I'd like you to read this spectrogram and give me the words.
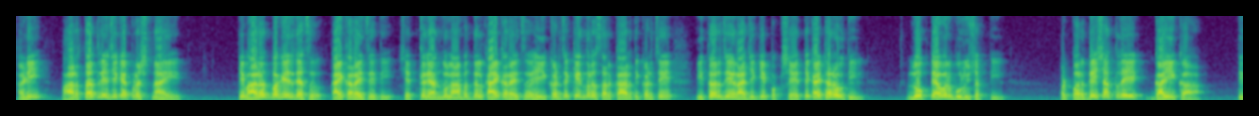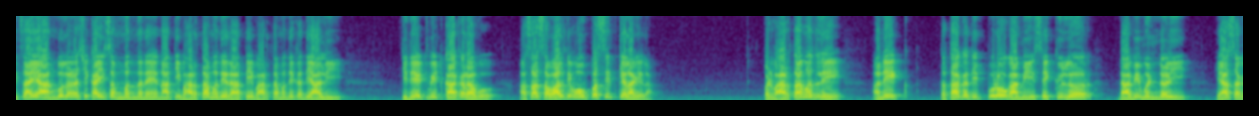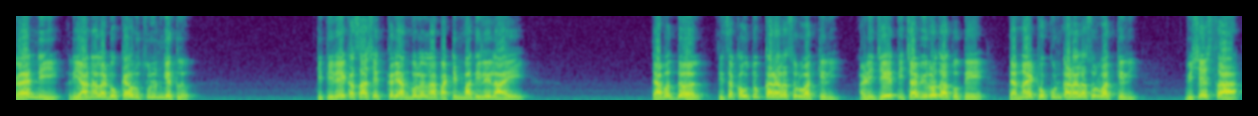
आणि भारतातले जे काही प्रश्न आहेत ते भारत बघेल त्याचं. काय करायचं ते? शेतकरी आंदोलनाबद्दल काय करायचं? हे इकडचे केंद्र सरकार तिकडचे इतर जे राजकीय पक्ष आहेत ते काय ठरवतील? लोक त्यावर बोलू शकतील. पण परदेशातले एक गायिका तिचा या आंदोलनाशी काही संबंध नाही. ना ती भारतामध्ये राहते. भारतामध्ये कधी आली? तिने ट्विट का करावं? असा सवाल तेव्हा उपस्थित केला गेला. पण भारतामधले अनेक तथाकथित पुरोगामी सेक्युलर डावी मंडळी या सगळ्यांनी रियानाला डोक्यावर उचलून घेतलं की तिने कसा शेतकरी आंदोलनाला पाठिंबा दिलेला आहे. त्याबद्दल तिचं कौतुक करायला सुरुवात केली आणि जे तिच्या विरोधात होते त्यांनाही ठोकून काढायला सुरुवात केली. विशेषतः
